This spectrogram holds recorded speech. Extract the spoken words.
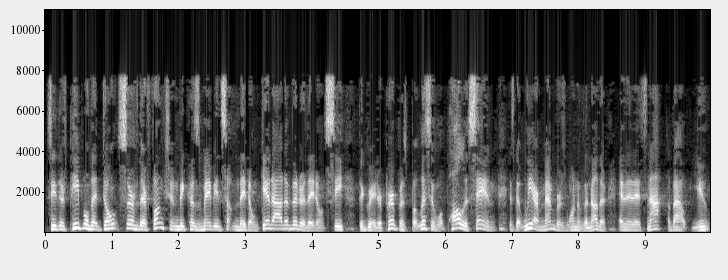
See, there's people that don't serve their function because maybe it's something they don't get out of it or they don't see the greater purpose. But listen, what Paul is saying is that we are members one of another and that it's not about you.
